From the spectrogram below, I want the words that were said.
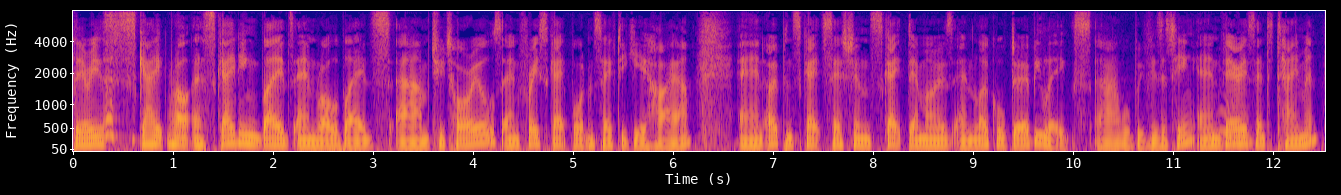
There is skate ro- uh, skating blades and rollerblades um, tutorials and free skateboard and safety gear hire, and open skate sessions, skate demos, and local derby leagues uh, will be visiting, and various entertainment,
